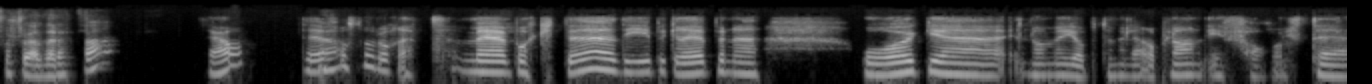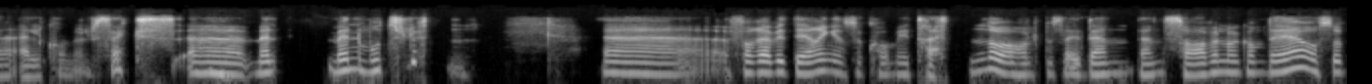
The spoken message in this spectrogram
forstår jeg det rett da? Ja, det forstår du rett. Vi brukte de begrepene òg eh, når vi jobbet med læreplan i forhold til LK06. Eh, mm. Men, men, mot slutten. Eh, for revideringen som kom i 13, da, si, den, den sa vel noe om det. og så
